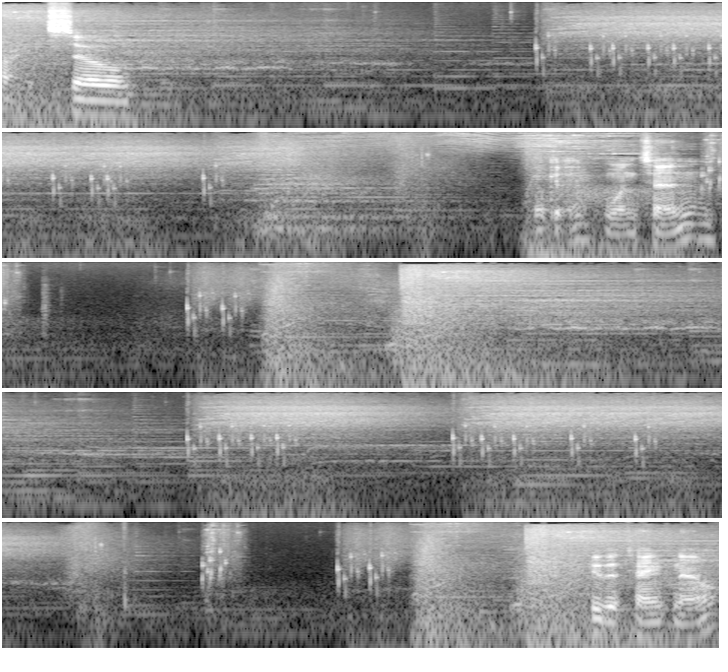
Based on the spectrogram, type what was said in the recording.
Alright, so... 110. Do the tank now.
